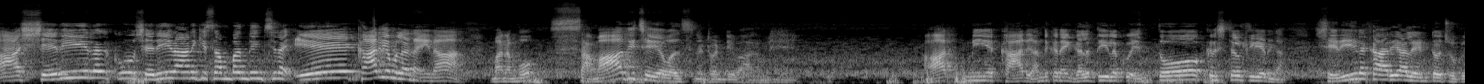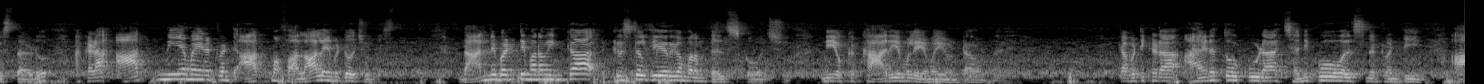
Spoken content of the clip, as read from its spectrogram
ఆ శరీరకు శరీరానికి సంబంధించిన ఏ కార్యములనైనా మనము సమాధి చేయవలసినటువంటి వారమే. ఆత్మీయ కార్యం అందుకనే గలతీలకు ఎంతో క్రిస్టల్ క్లియర్గా శరీర కార్యాలు ఏంటో చూపిస్తాడు. అక్కడ ఆత్మీయమైనటువంటి ఆత్మ ఫలాలు ఏమిటో చూపిస్తాడు. దాన్ని బట్టి మనం ఇంకా క్రిస్టల్ క్లియర్గా మనం తెలుసుకోవచ్చు. నీ యొక్క కార్యములు ఏమై ఉంటా ఉన్నాయి. కాబట్టి ఇక్కడ ఆయనతో కూడా చనిపోవలసినటువంటి ఆ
